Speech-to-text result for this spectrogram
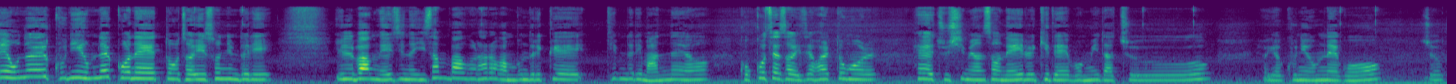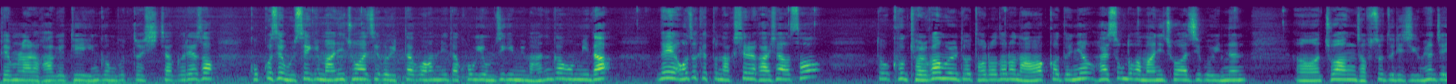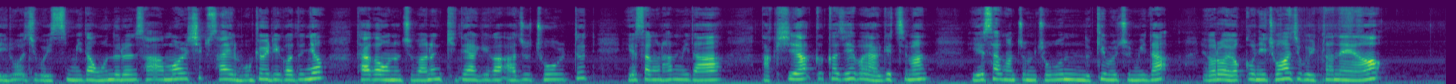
네, 오늘 군이 읍내권에 또 저희 손님들이 1박 내지는 2, 3박을 하러 간 분들이 꽤 팀들이 많네요. 곳곳에서 이제 활동을 해 주시면서 내일을 기대해 봅니다. 쭉 여기가 군이 읍내고 쭉 대물나라 가게 뒤 인근부터 시작을 해서 곳곳에 물색이 많이 좋아지고 있다고 합니다. 고기 움직임이 많은가 봅니다. 네, 어저께 또 낚시를 가셔서 또 그 결과물도 더러더러 나왔거든요. 활성도가 많이 좋아지고 있는 어, 조항 접수들이 지금 현재 이루어지고 있습니다. 오늘은 3월 14일 목요일이거든요. 다가오는 주말은 기대하기가 아주 좋을 듯 예상을 합니다. 낚시야 끝까지 해봐야 알겠지만 예상은 좀 좋은 느낌을 줍니다. 여러 여건이 좋아지고 있다네요.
